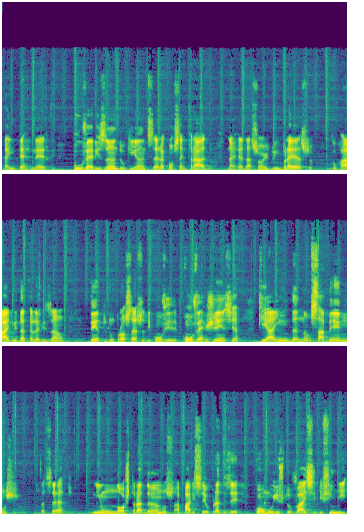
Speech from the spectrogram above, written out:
da internet pulverizando o que antes era concentrado nas redações do impresso, do rádio e da televisão, dentro de um processo de conver- convergência que ainda não sabemos, tá certo? Nenhum Nostradamus apareceu para dizer como isto vai se definir.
